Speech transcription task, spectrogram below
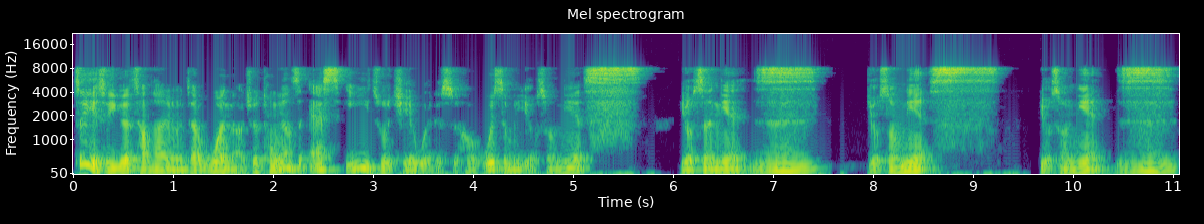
这也是一个常常有人在问啊，就同样是 s e 做结尾的时候，为什么有时候念 s，有时候念 z，有时候念 s，有时候念 z。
